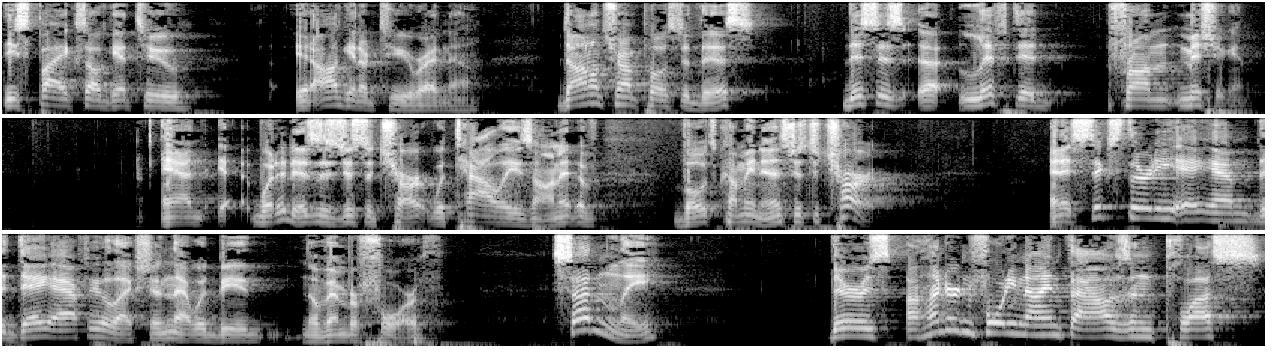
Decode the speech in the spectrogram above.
These spikes, I'll get to it. I'll get it to you right now. Donald Trump posted this. This is uh, lifted from Michigan. And what it is is just a chart with tallies on it of votes coming in. It's just a chart. And at 6:30 a.m. the day after the election, that would be November 4th, suddenly there's 149,000 plus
